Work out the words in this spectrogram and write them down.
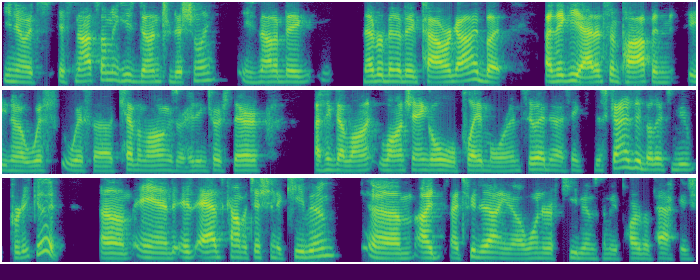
you know, it's it's not something he's done traditionally. He's not a big, never been a big power guy, but I think he added some pop. And you know, with with uh, Kevin Long as our hitting coach there, I think that launch, angle will play more into it. And I think this guy has the ability to be pretty good. Um, and it adds competition to Kieboom. Um, I, I tweeted out, you know, I wonder if Kieboom is going to be part of the package.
